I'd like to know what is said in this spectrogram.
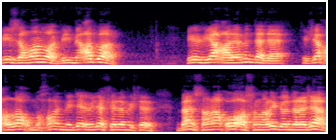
Bir zaman var, bir miad var. Bir rüya aleminde de Yüce Allah Muhammed Mehdi öyle söylemiştir. Ben sana o asınları göndereceğim.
